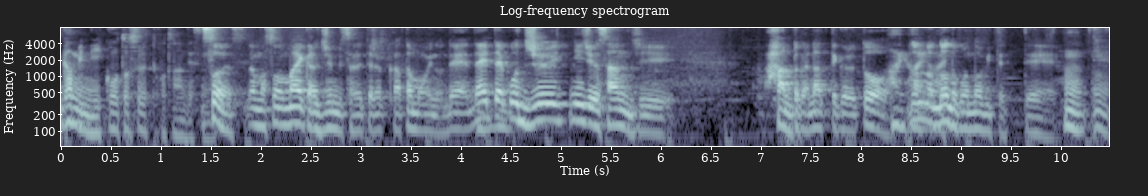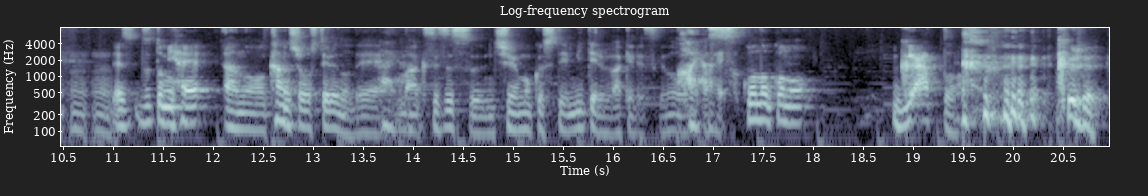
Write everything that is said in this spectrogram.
画面に行こうとするってことなんですね。そうです、まあ、その前から準備されてる方も多いので大体こう10 23時半とかになってくるとどんどんどんどんこう伸びてって。でずっと見はあの鑑賞してるので、はいはい。まあ、アクセス数に注目して見てるわけですけど、はいはい。そこのこのぐわっと 来る。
